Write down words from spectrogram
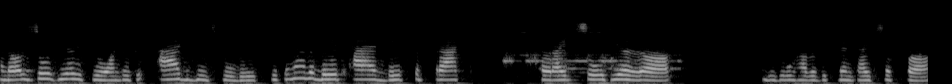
and also here if you wanted to add these two dates you can have a date add date subtract all right? So here uh, we do have a different types of uh,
